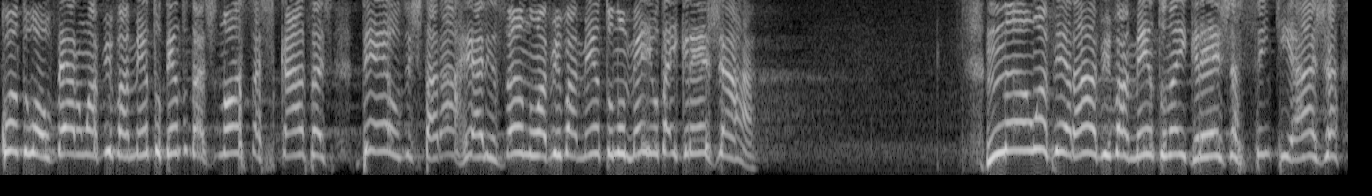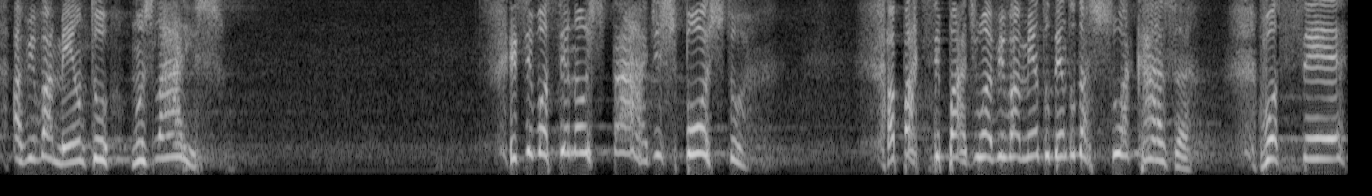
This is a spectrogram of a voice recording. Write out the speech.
Quando houver um avivamento dentro das nossas casas, Deus estará realizando um avivamento no meio da igreja. Não haverá avivamento na igreja sem que haja avivamento nos lares. E se você não está disposto a participar de um avivamento dentro da sua casa, você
